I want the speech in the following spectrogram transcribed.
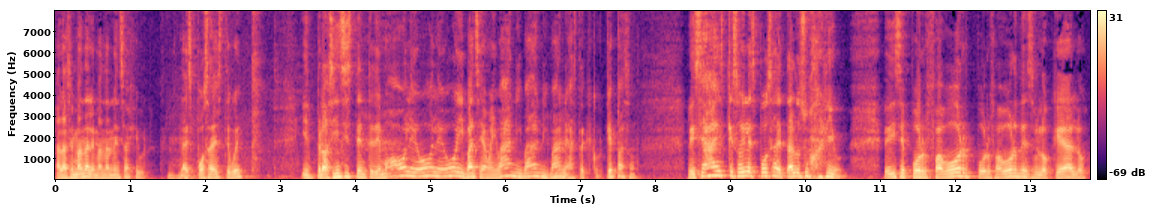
A la semana le mandan mensaje, güey. La esposa de este güey. Y, pero así insistente de, ole, ole, ole. Iván se llama Iván, Iván, Iván. Hasta que, ¿qué pasó? Le dice, ah, es que soy la esposa de tal usuario. Le dice, por favor, por favor, desbloquéalo.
